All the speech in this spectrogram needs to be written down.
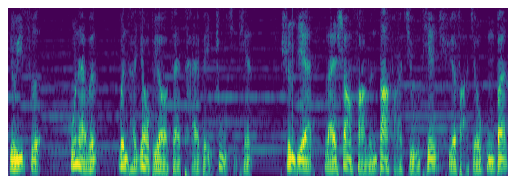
有一次，胡乃文问他要不要在台北住几天，顺便来上法轮大法九天学法教功班。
